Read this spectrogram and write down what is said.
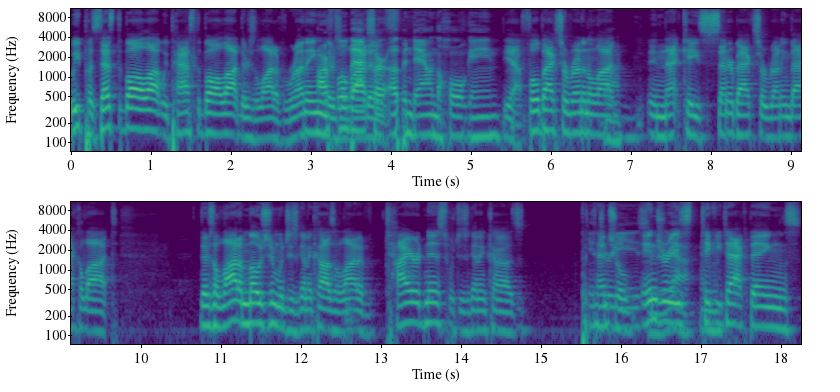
We possess the ball a lot. We pass the ball a lot. There's a lot of running. Our There's a lot fullbacks of, are up and down the whole game. Yeah, fullbacks are running a lot. In that case, center backs are running back a lot. There's a lot of motion, which is going to cause a lot of tiredness, which is going to cause potential Injuries injuries yeah. ticky tack things.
